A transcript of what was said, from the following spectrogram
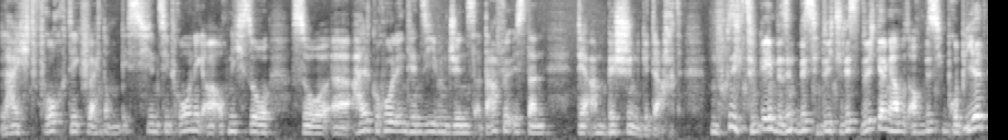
leicht fruchtig, vielleicht noch ein bisschen zitronig, aber auch nicht so, so äh, alkoholintensiven Gins. Dafür ist dann der Ambition gedacht. Muss ich zugeben, wir sind ein bisschen durch die Liste durchgegangen, haben uns auch ein bisschen probiert,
